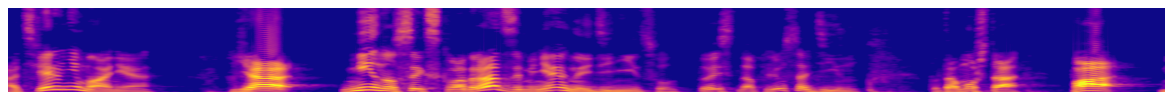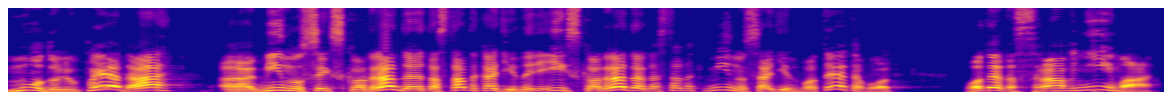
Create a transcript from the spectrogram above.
А теперь внимание. Я минус x квадрат заменяю на единицу, то есть на плюс 1. Потому что по модулю p, да, э, минус x квадрат дает остаток 1, или x квадрат дает остаток минус 1. Вот это вот, вот это сравнимо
